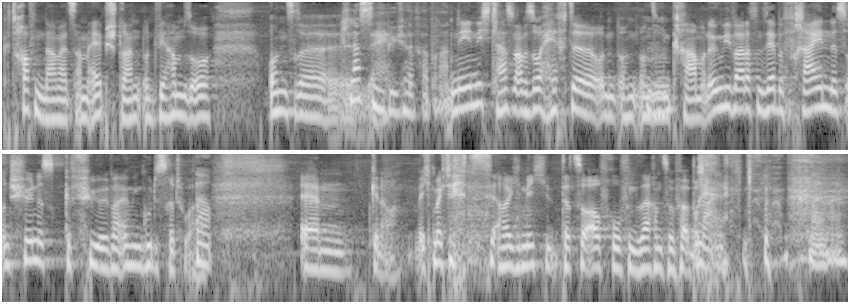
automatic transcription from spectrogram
getroffen damals am Elbstrand und wir haben so unsere Klassenbücher verbrannt. Nee, nicht Klassen, aber so Hefte und, und, und mhm. so ein Kram. Und irgendwie war das ein sehr befreiendes und schönes Gefühl, war irgendwie ein gutes Ritual. Ja. Ähm, genau. Ich möchte jetzt euch nicht dazu aufrufen, Sachen zu verbrennen. Nein, nein. nein.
